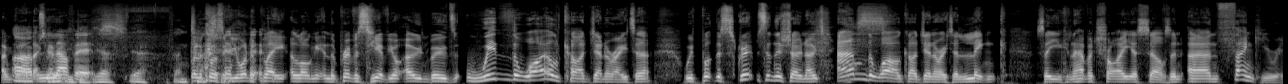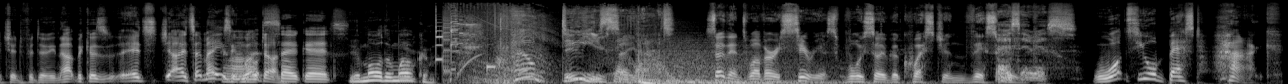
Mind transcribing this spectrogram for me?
I'm glad uh, that Absolutely came Love it. Yes, yeah, fantastic. Well, of course, if you want to play along in the privacy of your own booths with the wildcard generator, we've put the scripts in the show notes and the wildcard generator link so you can have a try yourselves. And, uh, and thank you, Richard, for doing that because it's it's amazing. Oh, well it's done. So good. You're more than welcome. How do you say that? So then, to our very serious voiceover question this Very week. serious. What's your best hack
